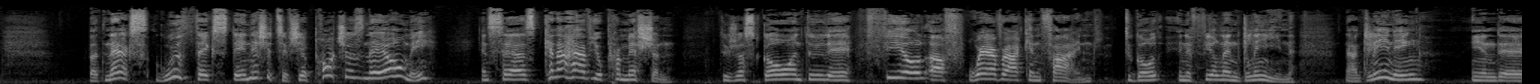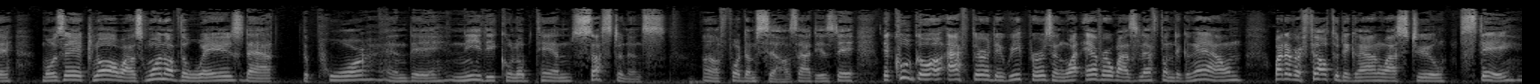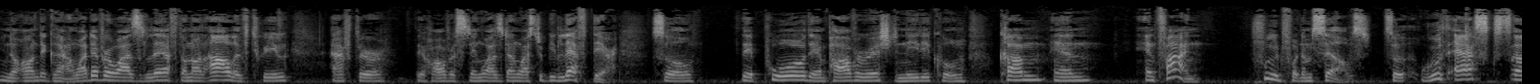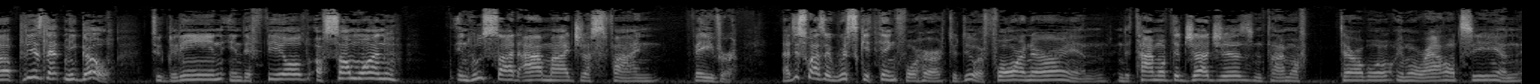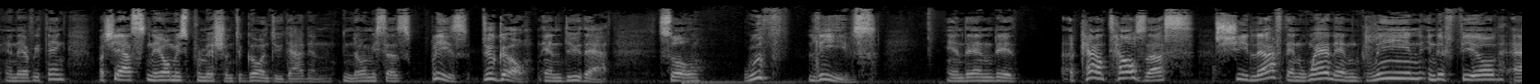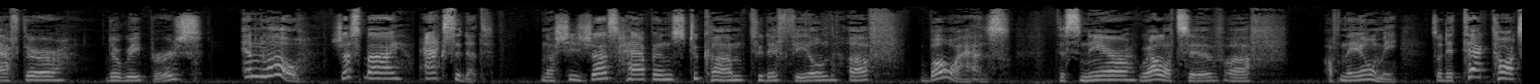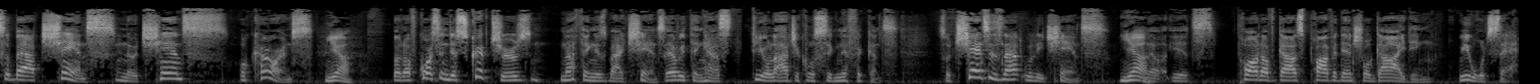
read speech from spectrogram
But next, Ruth takes the initiative. She approaches Naomi and says, "Can I have your permission to just go into the field of wherever I can find to go in the field and glean?" Now, gleaning in the Mosaic Law was one of the ways that the poor and the needy could obtain sustenance uh, for themselves. That is, they, they could go after the reapers, and whatever was left on the ground, whatever fell to the ground was to stay, you know, on the ground. Whatever was left on an olive tree after the harvesting was done was to be left there. So the poor, the impoverished, the needy could come and and find food for themselves. So Ruth asks, uh, "Please let me go to glean in the field of someone in whose side I might just find favor." Now, this was a risky thing for her to do, a foreigner, and in the time of the judges, in the time of terrible immorality and, and everything. But she asks Naomi's permission to go and do that. And Naomi says, please do go and do that. So Ruth leaves. And then the account tells us she left and went and gleaned in the field after the reapers. And lo, just by accident, now she just happens to come to the field of Boaz, this near relative of, of Naomi. So the text talks about chance, you know, chance occurrence. Yeah. But of course, in the scriptures, nothing is by chance. Everything has theological significance. So chance is not really chance. Yeah. You know, it's part of God's providential guiding, we would say.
